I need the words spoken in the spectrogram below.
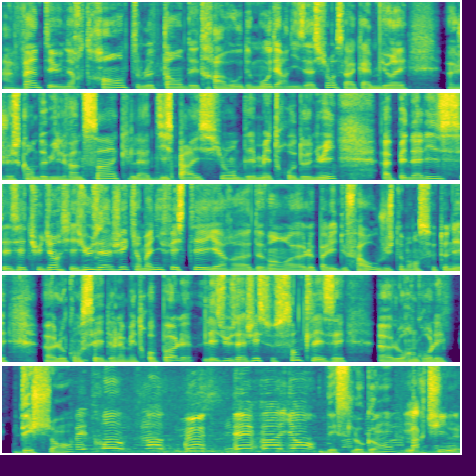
à 21h30, le temps des travaux de modernisation. Ça va quand même durer euh, jusqu'en 2025. La disparition des métros de nuit euh, pénalise ces étudiants et ces usagers qui ont manifesté hier euh, devant le Palais du Pharaon, où justement se tenait le Conseil de la métropole. Les usagers se sentent lésés. Laurent Grolet des chants, métro, bus, défaillant, des slogans. Martine,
